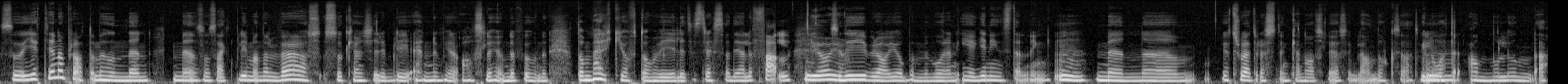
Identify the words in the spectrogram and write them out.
Så jättegärna prata med hunden. Men som sagt, blir man nervös så kanske det blir ännu mer avslöjande för hunden. De märker ju ofta om vi är lite stressade i alla fall. Ja, Så ja. det är ju bra att jobba med vår egen inställning. Mm. Men ehm, jag tror att rösten kan avslöjas ibland också. Att vi Mm. låter annorlunda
